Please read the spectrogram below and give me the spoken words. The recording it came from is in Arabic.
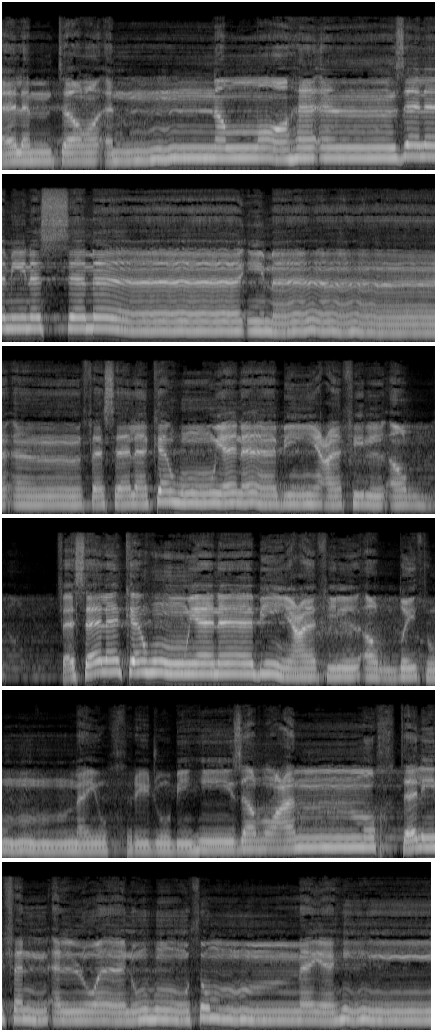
ألم تر أن الله أنزل من السماء ماء فسلكه ينابيع في الأرض فسلكه ينابيع في الأرض ثم يخرج به زرعا مختلفا ألوانه ثم يهيج.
